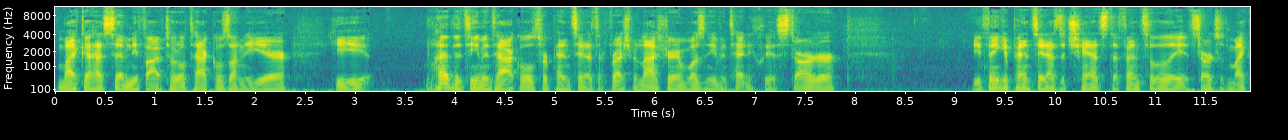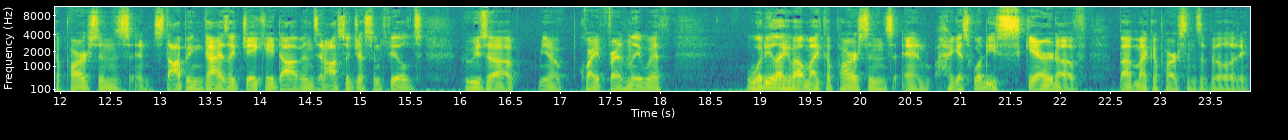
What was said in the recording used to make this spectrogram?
Micah has 75 total tackles on the year. He led the team in tackles for Penn State as a freshman last year and wasn't even technically a starter. You think if Penn State has a chance defensively, it starts with Micah Parsons and stopping guys like J.K. Dobbins and also Justin Fields, who he's uh you know quite friendly with. What do you like about Micah Parsons, and I guess what are you scared of about Micah Parsons' ability?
